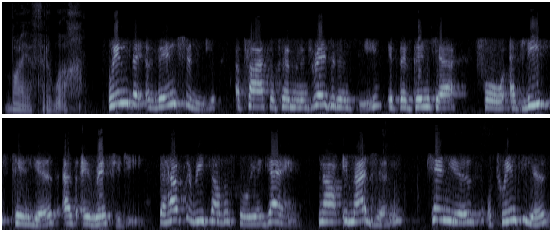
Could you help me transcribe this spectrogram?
baie verhoog. When they eventually apply for permanent residency, if they've been here for at least 10 years as a refugee, they have to retell the story again. Now imagine 10 years or 20 years,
